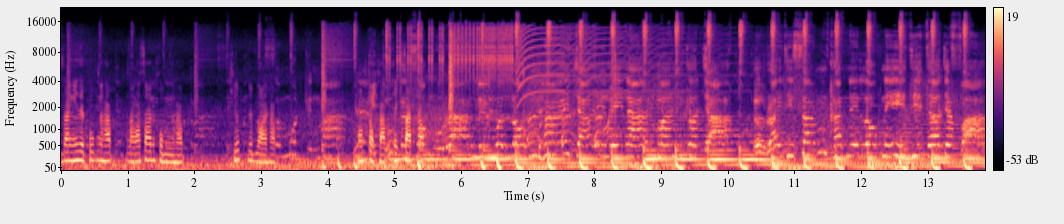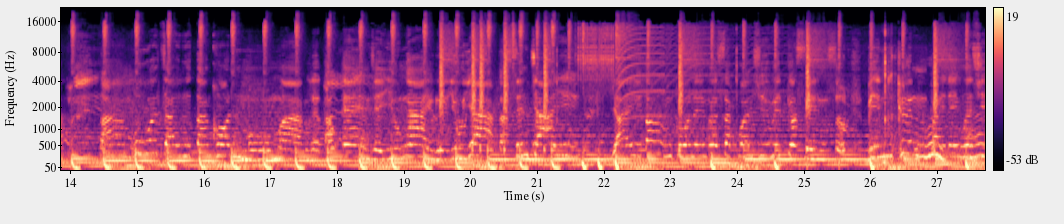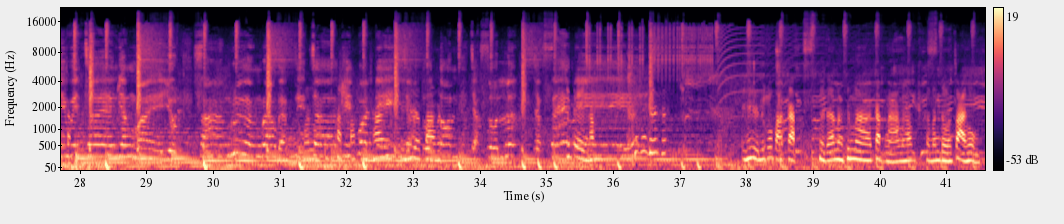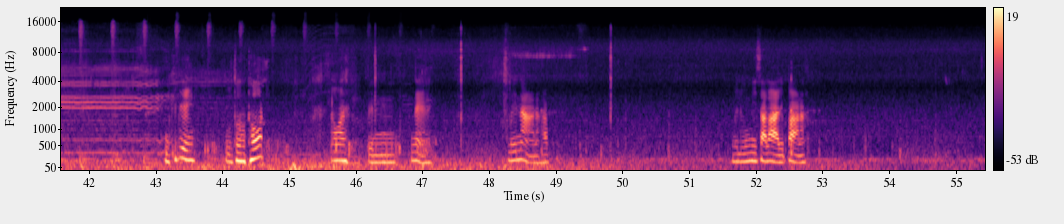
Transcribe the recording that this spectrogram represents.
ดังนี้เสร็จปุ๊บนะครับ เราก็ซ่อนคุมนะครับชึบเรียบร้อยครับ พร้อมตกครับเท็กซัสครับลืมว่าลมหายใจไม่นานมันก็จากอะไรที่สำคัญในโลกนี้ที่เธอจะฝากตามหัวใจหรือตามคนหมู่มากเลือกเอาเองจะอยู่ง่ายหรืออยู่ยากตัดสินใจใหญ่ต้องกลัวในเมื่อสักวันชีวิตก็สิ้นสุด บินขึ้นไปในเมื่อชีวิตเธอยังไม่หยุดสร้าง รื่องราวแบบที่เธอคิดว่าดีจากตัวตนจากส่วนลึกจากเซคิดเองครับไอ้ที่นึกว่าปลากัดเห็นแล้มันขึ้นมากัดน้ำนะครับ แต่มันโดนสายผมผมคิดเองผมขอโทษเอาไว้เป็นแหน่ไม่หนานะครับ ไม่รู้มีสาลาหรือเปล่านะ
